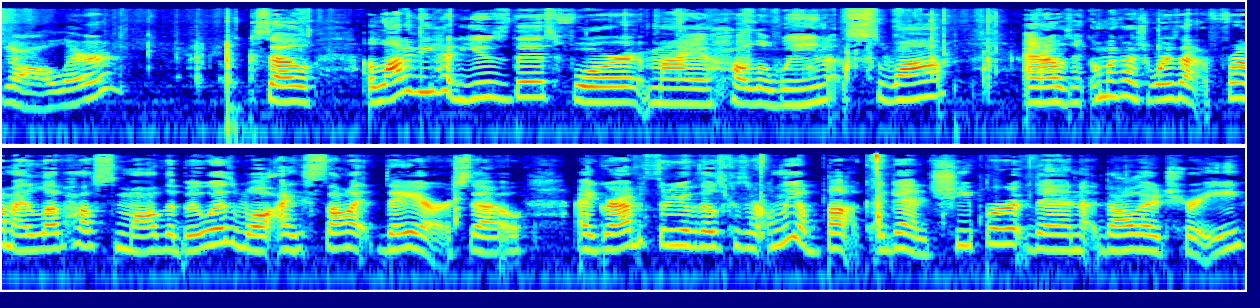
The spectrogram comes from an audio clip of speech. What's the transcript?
dollar. So a lot of you had used this for my Halloween swap. And I was like, oh my gosh, where's that from? I love how small the boo is. Well, I saw it there. So I grabbed three of those because they're only a buck. Again, cheaper than Dollar Tree.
